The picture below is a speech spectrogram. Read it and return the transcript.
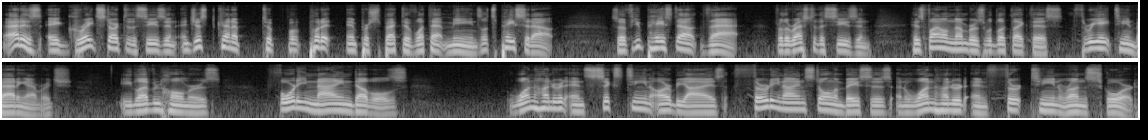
That is a great start to the season. And just kind of to p- put it in perspective, what that means, let's pace it out. So if you paced out that for the rest of the season, his final numbers would look like this 318 batting average, 11 homers, 49 doubles, 116 RBIs, 39 stolen bases, and 113 runs scored.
